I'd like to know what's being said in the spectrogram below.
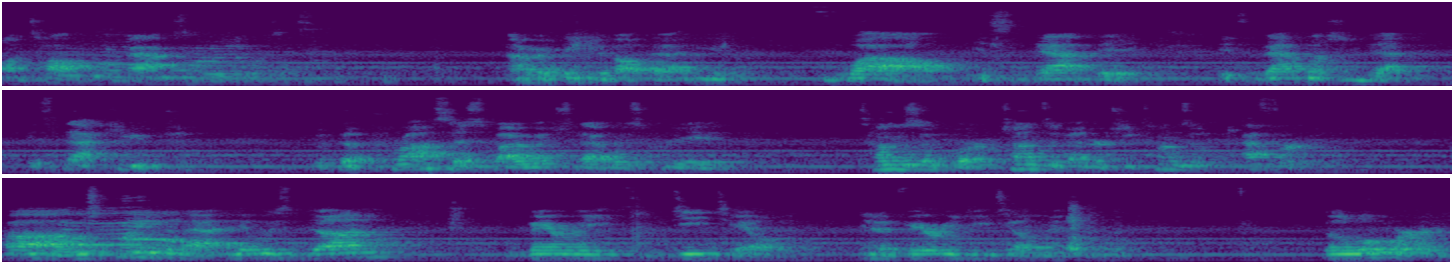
on top of the backs of those horses. I remember thinking about that, and wow, it's that big. It's that much depth. It's that huge. But the process by which that was created, tons of work, tons of energy, tons of effort uh, was put into that. And it was done very detailed, in a very detailed manner. The Lord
